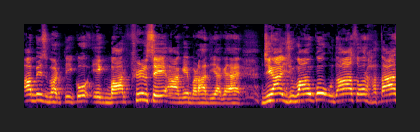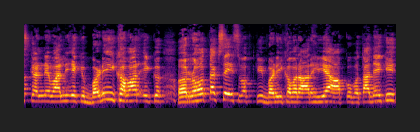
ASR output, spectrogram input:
अब इस भर्ती को एक बार फिर से आगे बढ़ा दिया गया है। जी हाँ, युवाओं को उदास और हताश करने वाली एक बड़ी खबर, एक रोहतक से इस वक्त की बड़ी खबर आ रही है। आपको बता दें कि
